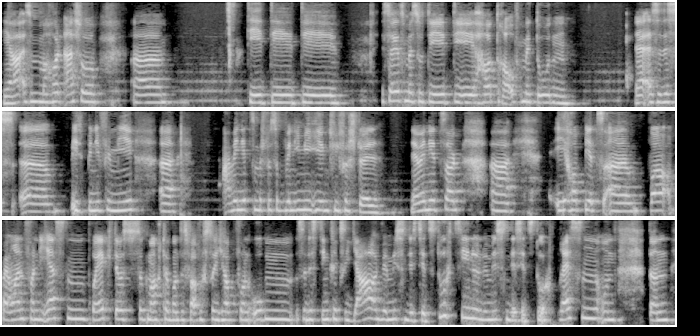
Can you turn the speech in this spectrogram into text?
ja, also man hat auch so äh, die, die, die, ich sage jetzt mal so, die, die Haut drauf Methoden. Ja, also das äh, ich, bin ich für mich, äh, auch wenn ich zum Beispiel sage, wenn ich mich irgendwie verstelle, ja, wenn ich jetzt sage, äh, ich habe jetzt äh, war bei einem von den ersten Projekten, was ich so gemacht habe, und das war einfach so, ich habe von oben so das Ding gekriegt, so, ja, und wir müssen das jetzt durchziehen und wir müssen das jetzt durchpressen und dann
